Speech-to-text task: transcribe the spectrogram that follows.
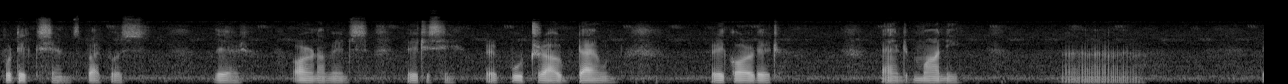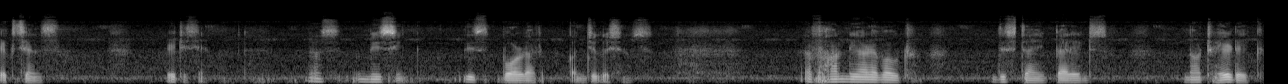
Protections purpose their ornaments etc. Put out down recorded and money uh, exchange etc just missing these border conjugations. A fun near about this time parents not headache.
